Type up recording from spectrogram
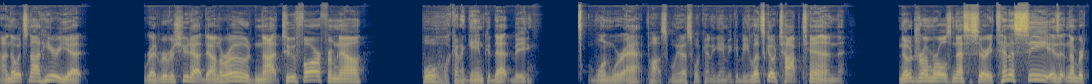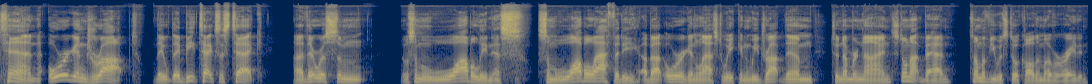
I know it's not here yet. Red River Shootout down the road, not too far from now. Whoa, what kind of game could that be? One we're at, possibly. That's what kind of game it could be. Let's go top 10. No drum rolls necessary. Tennessee is at number 10. Oregon dropped. They, they beat Texas Tech. Uh, there was some there was some wobbliness, some wobble-affity about Oregon last week, and we dropped them to number nine. Still not bad. Some of you would still call them overrated.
